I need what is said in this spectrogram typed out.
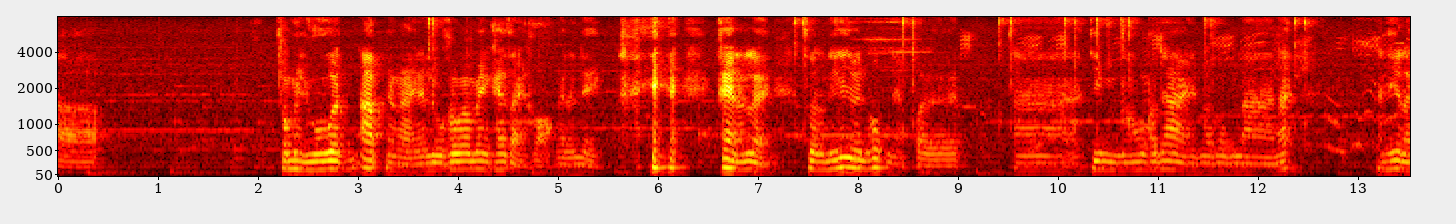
อ่อ ก็ไม่รู้ว่าอัพยังไงนะรู้แค่ว่าแม่งแค่ใส่ของแค่นั้นเอง แค่นั้นเลย ส่วนตรงนี้ก็จะเป็นพวกเนี่ยเปิดจิ้มน้องเขาได้บลเวลานะ อันนี้อะไร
